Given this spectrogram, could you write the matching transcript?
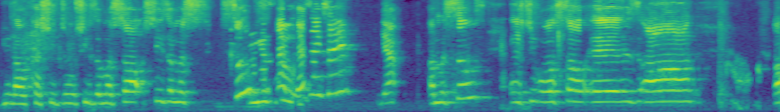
You know, because she do she's a massage, she's a masseuse. Masseuse. That's what they say? Yep. A masseuse, and she also is uh a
